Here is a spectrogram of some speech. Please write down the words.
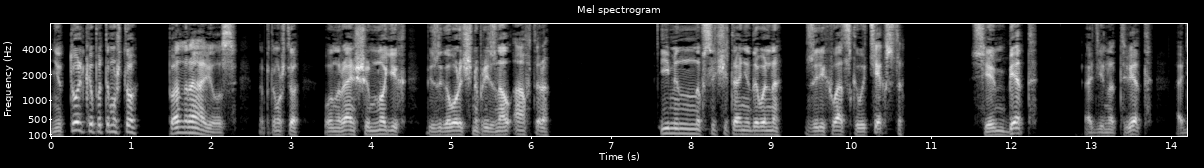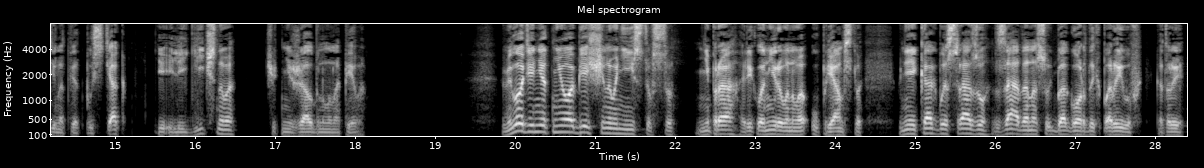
не только потому, что понравилось, но потому что он раньше многих безоговорочно признал автора. Именно в сочетании довольно залихватского текста «Семь бед», «Один ответ», «Один ответ пустяк» и элегичного, чуть не жалобного напева. В мелодии нет ни обещанного неистовства, ни прорекламированного упрямства. В ней как бы сразу задана судьба гордых порывов, которые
